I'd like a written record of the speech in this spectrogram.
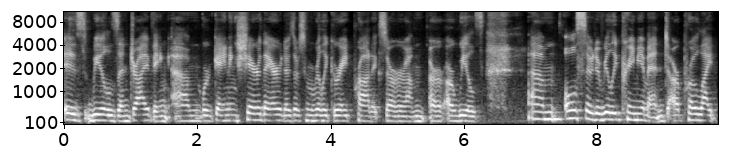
is wheels and driving. Um, we're gaining share there. Those are some really great products. Our our, our wheels. Um, also, the really premium end, our ProLite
